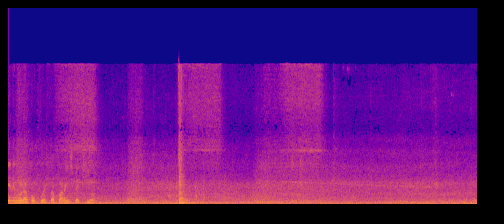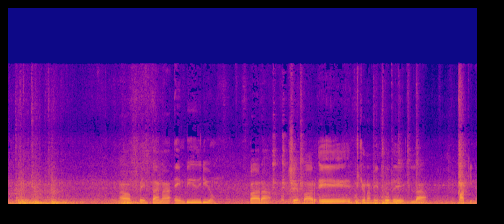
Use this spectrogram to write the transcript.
tenemos la compuerta para inspección. Una ventana en vidrio para observar eh, el funcionamiento de la máquina.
